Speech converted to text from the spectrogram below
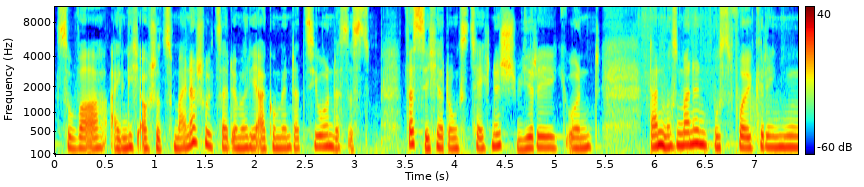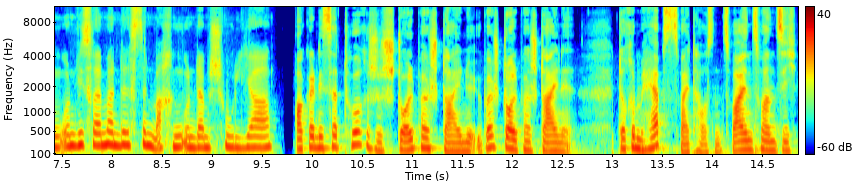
so war eigentlich auch schon zu meiner Schulzeit immer die Argumentation, das ist versicherungstechnisch schwierig und dann muss man einen Bus vollkriegen und wie soll man das denn machen unterm Schuljahr? Organisatorische Stolpersteine über Stolpersteine. Doch im Herbst 2022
